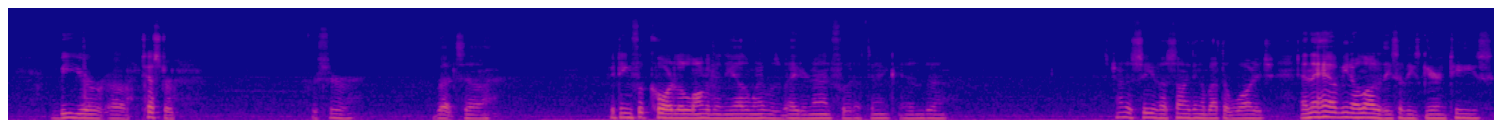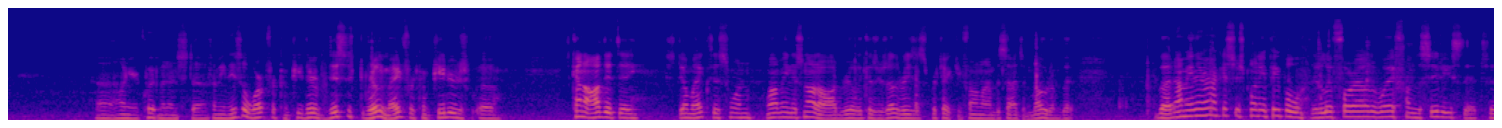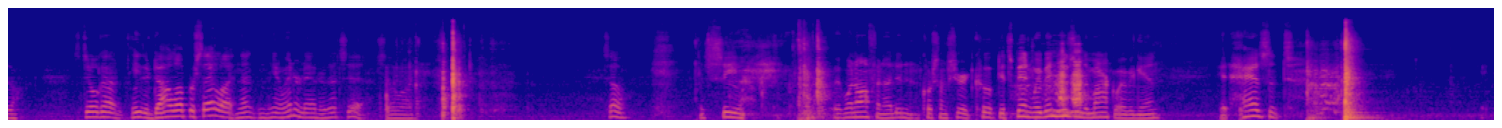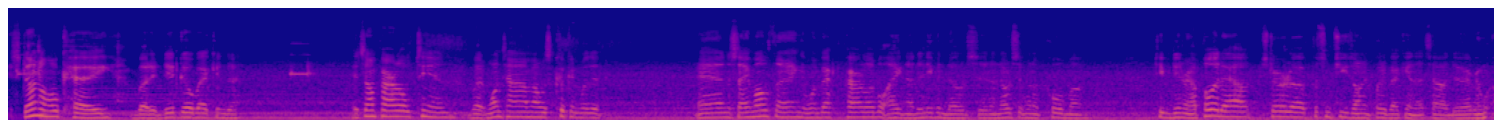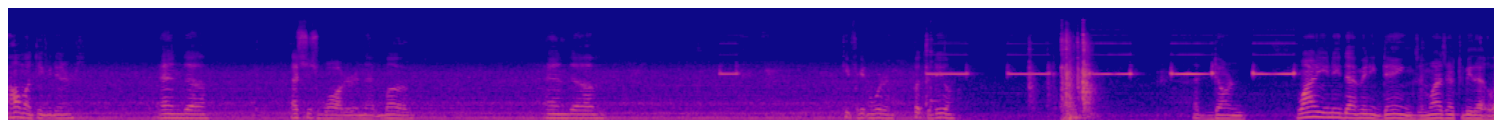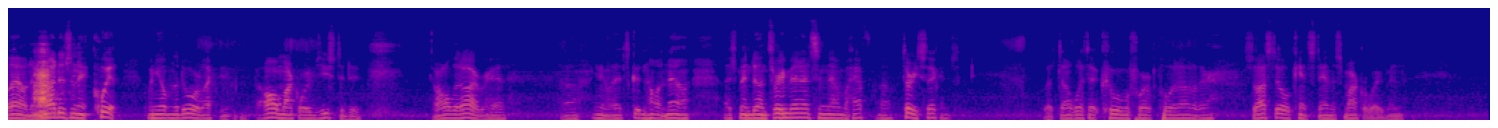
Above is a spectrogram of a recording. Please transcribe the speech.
be your uh, tester. For sure. But uh, 15 foot cord, a little longer than the other one. It was eight or nine foot, I think. And uh, I was trying to see if I saw anything about the wattage. And they have, you know, a lot of these have these guarantees uh, on your equipment and stuff. I mean, this will work for computer. This is really made for computers. Uh, it's kind of odd that they still make this one. Well, I mean, it's not odd really, because there's other reasons to protect your phone line besides a modem. But, but I mean, there. I guess there's plenty of people that live far out of the way from the cities that uh, still got either dial-up or satellite, and that you know, internet, or that's it. So, uh, so let's see. It went off, and I didn't. Of course, I'm sure it cooked. It's been. We've been using the microwave again. It hasn't. It's done okay, but it did go back into. It's on parallel 10, but one time I was cooking with it, and the same old thing. It went back to power level 8, and I didn't even notice it. I noticed it when I pulled my TV dinner. I pull it out, stir it up, put some cheese on it, put it back in. That's how I do every all my TV dinners. And uh, that's just water in that mug. And um, keep forgetting where to put the deal. That darn why do you need that many dings and why does it have to be that loud and why doesn't it quit when you open the door like the, all microwaves used to do? All that i ever had. Uh, anyway it's good and hot now. It's been done three minutes and now half uh, 30 seconds. But i'll let that cool before i pull it out of there. So i still can't stand this microwave and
